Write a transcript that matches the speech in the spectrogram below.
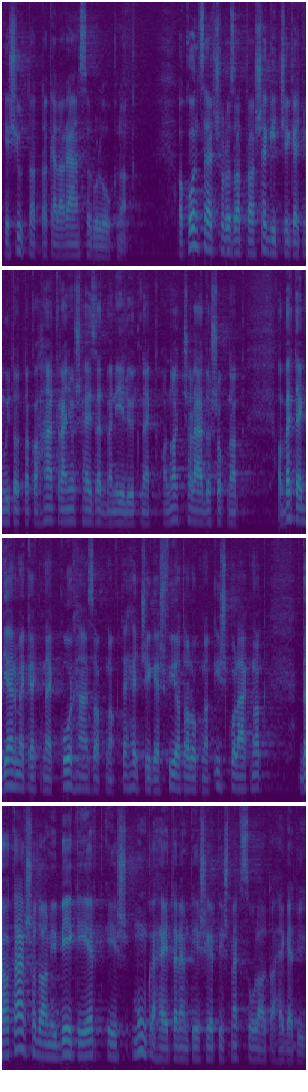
és juttattak el a rászorulóknak. A koncertsorozattal segítséget nyújtottak a hátrányos helyzetben élőknek, a nagycsaládosoknak, a beteg gyermekeknek, kórházaknak, tehetséges fiataloknak, iskoláknak, de a társadalmi békéért és munkahelyteremtésért is megszólalt a hegedű.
